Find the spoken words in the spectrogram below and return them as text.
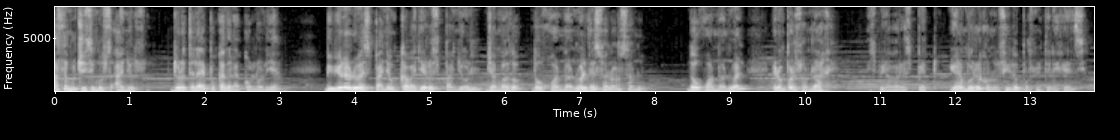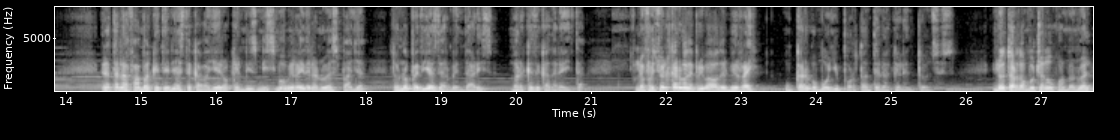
Hace muchísimos años, durante la época de la colonia, vivió en la Nueva España un caballero español llamado don Juan Manuel de Solórzano. Don Juan Manuel era un personaje, inspiraba respeto y era muy reconocido por su inteligencia. Era tal la fama que tenía este caballero que el mismísimo virrey de la Nueva España, don Lope Díaz de Armendáriz, marqués de Cadereyta, le ofreció el cargo de privado del virrey, un cargo muy importante en aquel entonces. No tardó mucho don Juan Manuel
